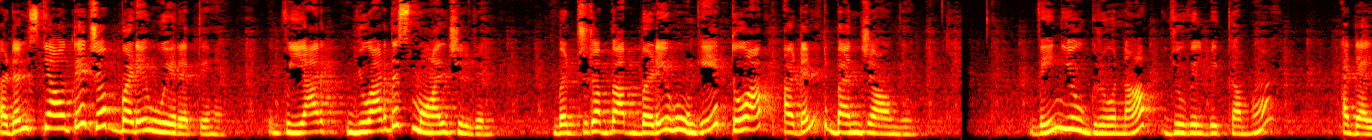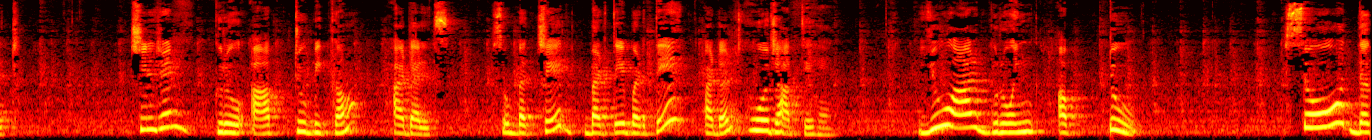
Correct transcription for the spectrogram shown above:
Adults क्या होते हैं जब बड़े हुए रहते हैं we are you are the small children but जब आप बड़े होंगे तो आप अडल्ट बन जाओगे when you grown up, you will become a adult. Children grow up to become adults. So बच्चे बढ़ते बढ़ते adult हो जाते हैं You are growing up too. So the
